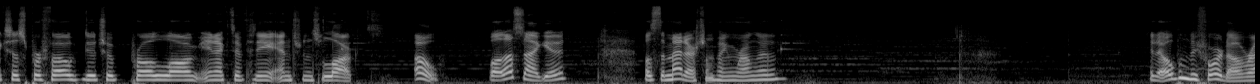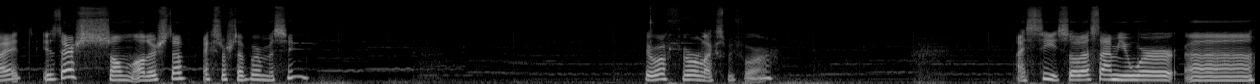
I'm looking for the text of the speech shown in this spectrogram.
Access provoked due to prolonged inactivity, entrance locked. Oh, well that's not good. What's the matter? Something wrong with it? It opened before though, right? Is there some other step, extra step we're missing? There were four legs before. I see. So last time you were uh,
